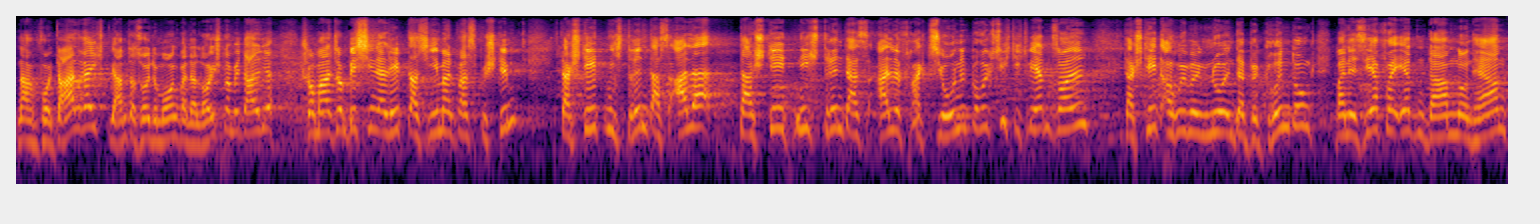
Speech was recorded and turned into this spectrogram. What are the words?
nach dem Feudalrecht. Wir haben das heute Morgen bei der Leuchtner-Medaille schon einmal so ein bisschen erlebt, dass jemand etwas bestimmt. Da steht nicht drin, dass alle, da steht nicht drin, dass alle Fraktionen berücksichtigt werden sollen. Da steht auch übrigens nur in der Begründung, meine sehr verehrten Damen und Herren,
